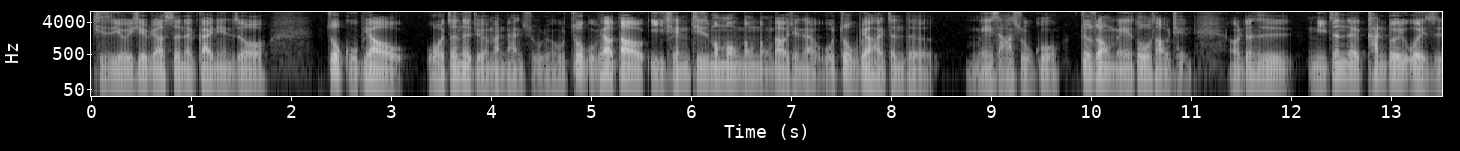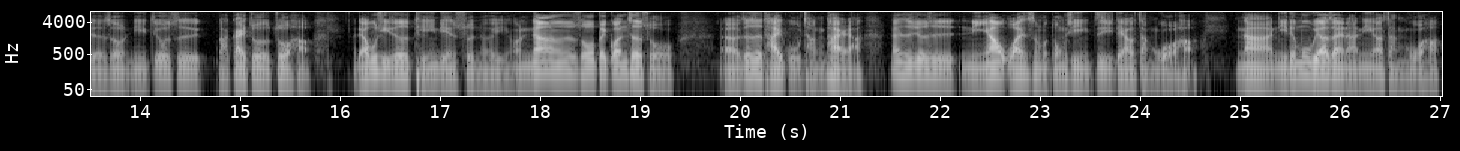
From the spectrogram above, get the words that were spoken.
其实有一些比较深的概念之后，做股票我真的觉得蛮难输的。我做股票到以前其实懵懵懂懂到现在，我做股票还真的没啥输过。就算我没多少钱哦，但是你真的看对位置的时候，你就是把该做的做好。了不起就是停一点损而已哦。你当然是说被关厕所，呃，这是台股常态啦。但是就是你要玩什么东西，你自己得要掌握好。那你的目标在哪，你也要掌握好。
